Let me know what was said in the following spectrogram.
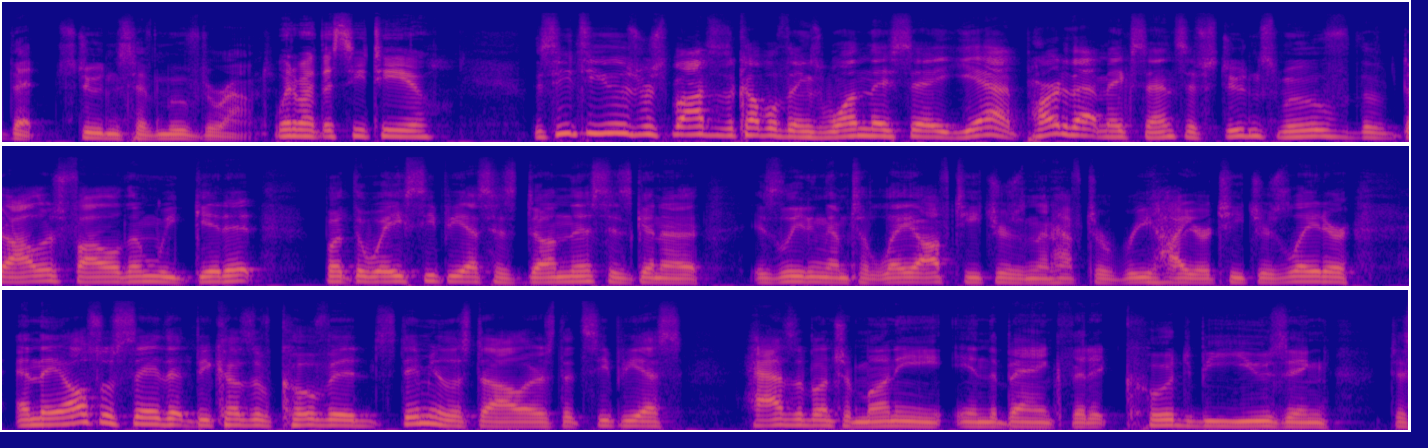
that students have moved around What about the CTU? the CTU's response is a couple things. One, they say, yeah, part of that makes sense. If students move, the dollars follow them. We get it. But the way CPS has done this is gonna is leading them to lay off teachers and then have to rehire teachers later. And they also say that because of COVID stimulus dollars, that CPS has a bunch of money in the bank that it could be using to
